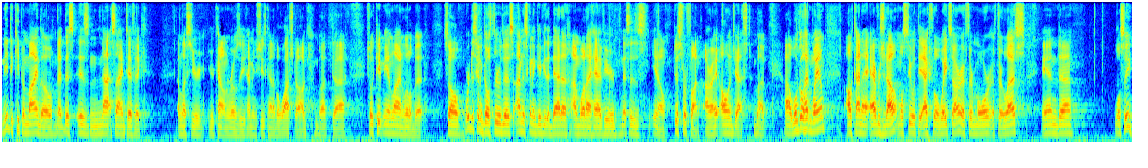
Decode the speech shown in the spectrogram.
need to keep in mind though that this is not scientific unless you're, you're counting Rosie. I mean, she's kind of a watchdog, but uh, she'll keep me in line a little bit. So we're just going to go through this. I'm just going to give you the data on what I have here. This is, you know, just for fun, all right, all in jest. But uh, we'll go ahead and weigh them. I'll kind of average it out and we'll see what the actual weights are, if they're more, if they're less, and uh, we'll see.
